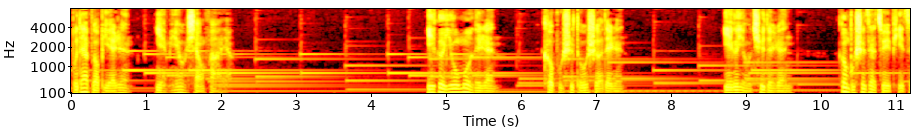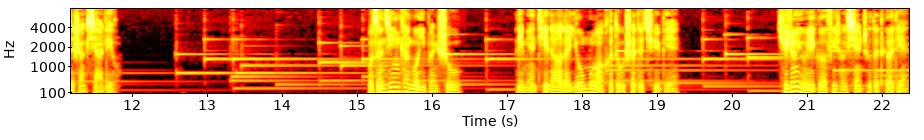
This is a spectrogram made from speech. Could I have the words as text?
不代表别人也没有想法呀。一个幽默的人，可不是毒舌的人；一个有趣的人，更不是在嘴皮子上下溜。我曾经看过一本书，里面提到了幽默和毒舌的区别。其中有一个非常显著的特点：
